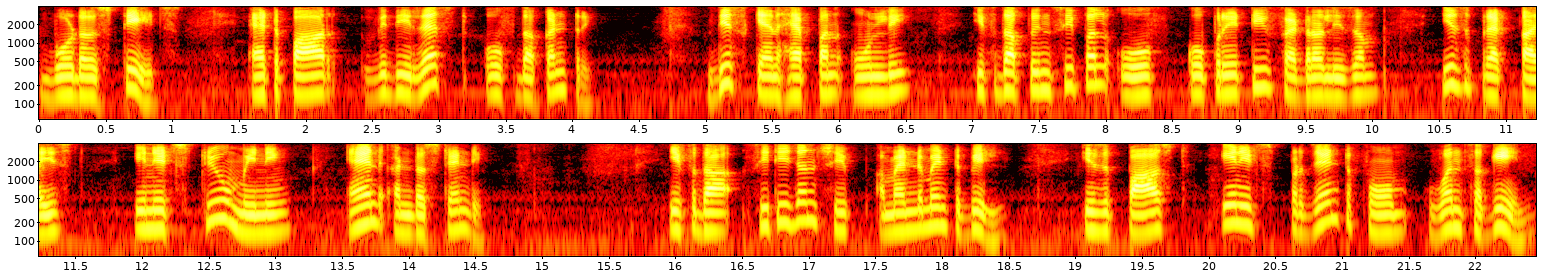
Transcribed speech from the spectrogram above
border states at par with the rest of the country. This can happen only if the principle of cooperative federalism is practiced in its true meaning and understanding. If the Citizenship Amendment Bill is passed in its present form once again,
